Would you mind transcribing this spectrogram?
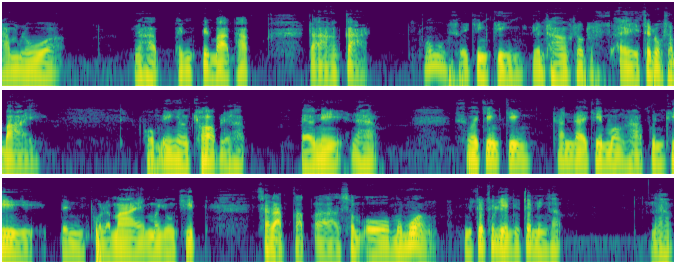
ทำรั้วนะครับ เป็นเป็นบ้านพักตากอากาศโอ้สวยจริง ๆ เดินทางสะดวกสะดวกสบาย ผมเองยังชอบเลยครับ แปลงนี้นะครับ สวยจริง ๆ ท่านใดที่มองหาพื้นที่เป็นผลไม้มะยงชิด สลับกับส้มโอมะม่วง มีต้นทุเรียนอยู่ต้นหนึ่งครับ นะครับ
